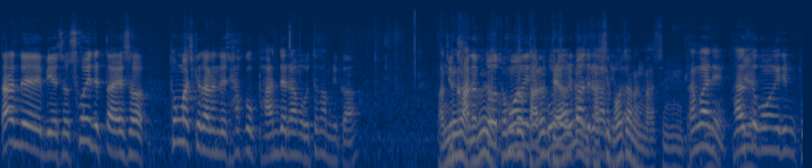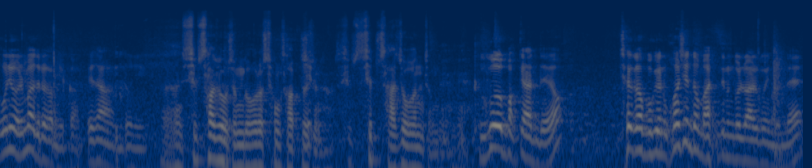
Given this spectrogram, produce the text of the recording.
다른 데에 비해서 소외됐다 해서 통과시켜 달라는데 자꾸 반대를 하면 어떡합니까? 반대가 아니고요. 가덕도 좀더 공항에 다른 지금 돈이 얼마 대안까지 같이 들어갑니까? 보자는 말씀입니다. 장관님 가덕도 예. 공항에 지금 돈이 얼마 들어갑니까? 예상한 돈이 한 14조 정도로 총 사업비 중 14조 원 정도. 예. 그거밖에 안 돼요? 제가 보기에는 훨씬 더 많이 드는 걸로 알고 있는데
